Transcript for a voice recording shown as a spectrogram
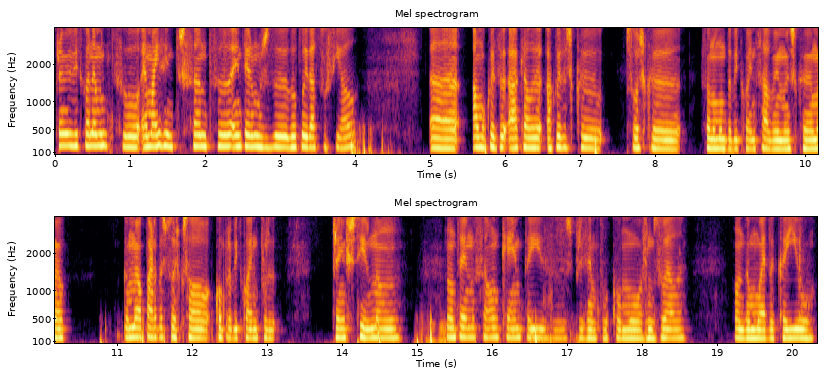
Para mim, o Bitcoin é muito é mais interessante em termos de, de utilidade social. Uh, há uma coisa, há, aquela, há coisas que pessoas que estão no mundo da Bitcoin sabem, mas que a maior, a maior parte das pessoas que só compra Bitcoin por, para investir não, não têm noção que é em países, por exemplo, como a Venezuela, onde a moeda caiu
